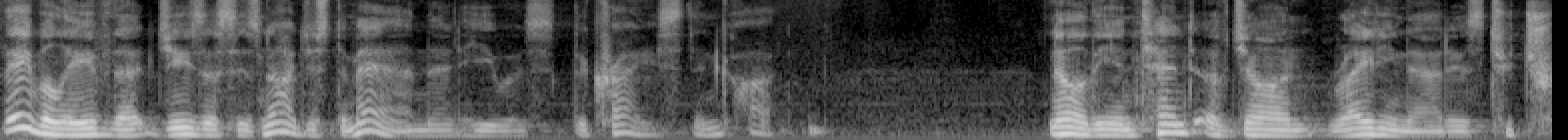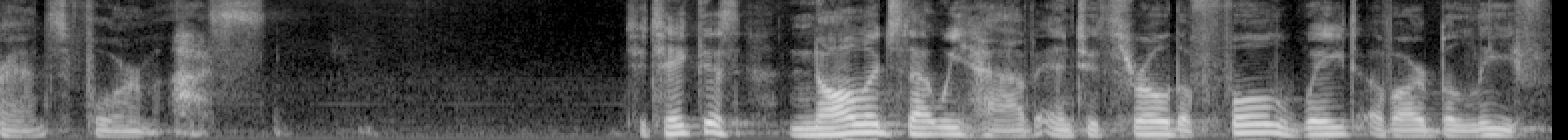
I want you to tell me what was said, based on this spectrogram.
they believe that Jesus is not just a man, that he was the Christ and God. No, the intent of John writing that is to transform us. To take this knowledge that we have and to throw the full weight of our belief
